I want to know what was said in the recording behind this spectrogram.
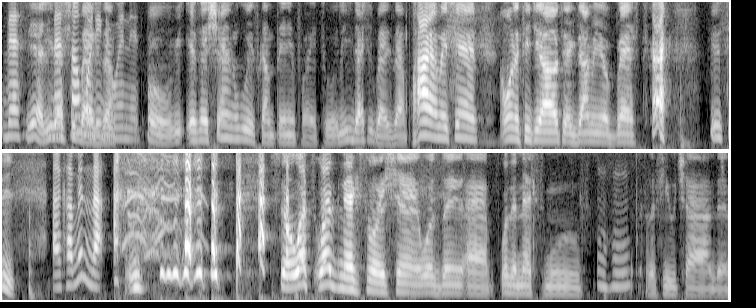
There's Yeah, leadership there's by somebody example. doing it. Oh, it's eShun who is campaigning for it. So leadership by example. Hi, I'm eShun. I want to teach you how to examine your breast. you see. I'm coming now. so what's what's next for Shen? What's going? Uh, what's the next move hmm for the future? And then,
